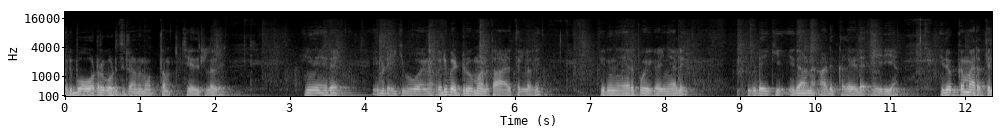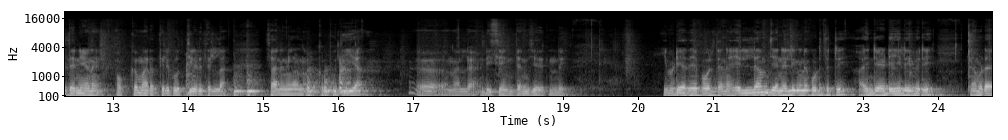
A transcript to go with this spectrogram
ഒരു ബോർഡർ കൊടുത്തിട്ടാണ് മൊത്തം ചെയ്തിട്ടുള്ളത്. ഇനി നേരെ ഇവിടേക്ക് പോവുകയാണ് ഒരു ബെഡ്റൂമാണ് താഴത്തുള്ളത്. പിന്നെ നേരെ പോയി കഴിഞ്ഞാൽ ഇവിടേക്ക് ഇതാണ് അടുക്കളയുടെ ഏരിയ. ഇതൊക്കെ മരത്തിൽ തന്നെയാണ്. ഒക്കെ മരത്തിൽ കൊത്തിയെടുത്തുള്ള സാധനങ്ങളാണ്. ഒക്കെ പുതിയ നല്ല ഡിസൈൻ തന്നെ ചെയ്തിട്ടുണ്ട്. ഇവിടെ അതേപോലെ തന്നെ എല്ലാം ജനലിങ്ങനെ കൊടുത്തിട്ട് അതിന്റെ ഇടയിൽ ഇവർ നമ്മുടെ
